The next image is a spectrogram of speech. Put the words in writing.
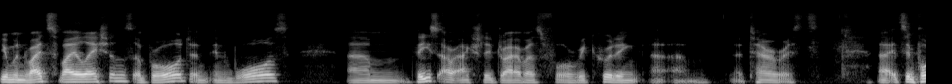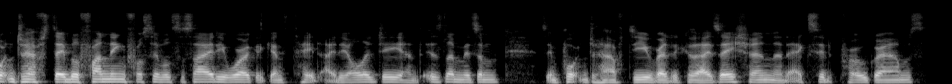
human rights violations abroad and in wars. Um, these are actually drivers for recruiting uh, um, uh, terrorists. Uh, it's important to have stable funding for civil society work against hate ideology and Islamism. It's important to have de-radicalization and exit programs.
